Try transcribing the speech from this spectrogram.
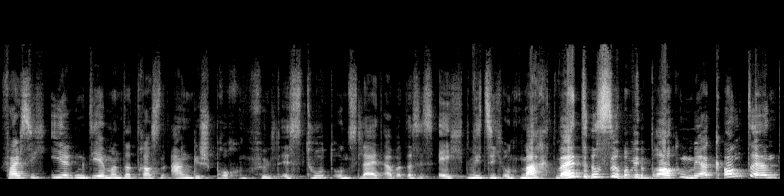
falls sich irgendjemand da draußen angesprochen fühlt, es tut uns leid, aber das ist echt witzig und macht weiter so. Wir brauchen mehr Content.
